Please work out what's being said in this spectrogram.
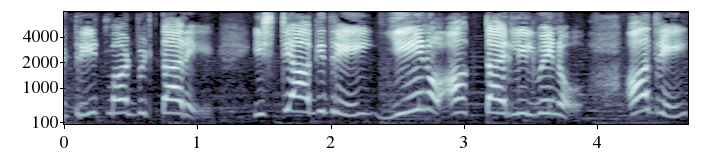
ಟ್ರೀಟ್ ಮಾಡ್ಬಿಡ್ತಾರೆ. ಇಷ್ಟೇ ಆಗಿದ್ರೆ ಏನು ಆಗ್ತಾ ಇರ್ಲಿಲ್ವೇನೋ? ಆದ್ರೆ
